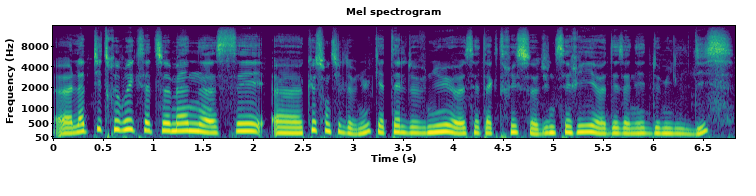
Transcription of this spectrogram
la petite rubrique cette semaine, c'est Que sont-ils devenus? Qu'est-elle devenue cette actrice d'une série des années 2010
